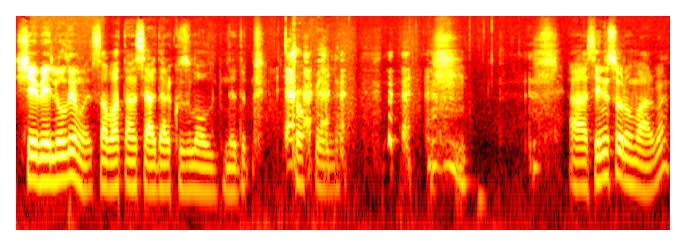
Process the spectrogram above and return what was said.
Şey belli oluyor mu? Sabahtan Serdar Kuzuloğlu dinledim. Çok belli. Aa, senin sorun var mı?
